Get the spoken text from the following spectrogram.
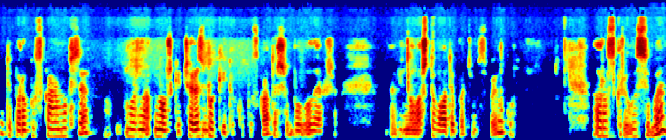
І тепер опускаємо все. можна ножки через боки так опускати, щоб було легше відналаштувати потім спинку. Розкрили себе,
